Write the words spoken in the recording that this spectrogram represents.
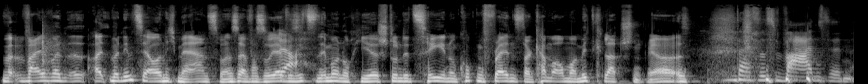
weil man, äh, man nimmt es ja auch nicht mehr ernst. Man ist einfach so, ja, Ja. wir sitzen immer noch hier Stunde 10 und gucken Friends, dann kann man auch mal mitklatschen. Ja, Das ist Wahnsinn.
